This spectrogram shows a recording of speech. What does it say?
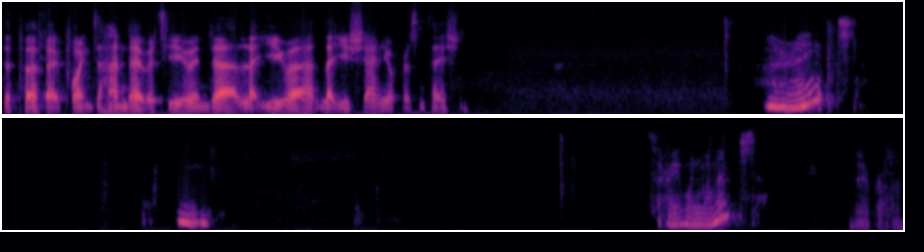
the perfect point to hand over to you and uh, let you uh, let you share your presentation. All right. Sorry, one moment. No problem.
